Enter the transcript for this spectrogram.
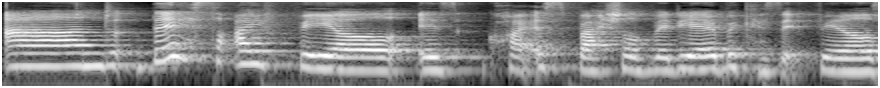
and this I feel is quite a special video because it feels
